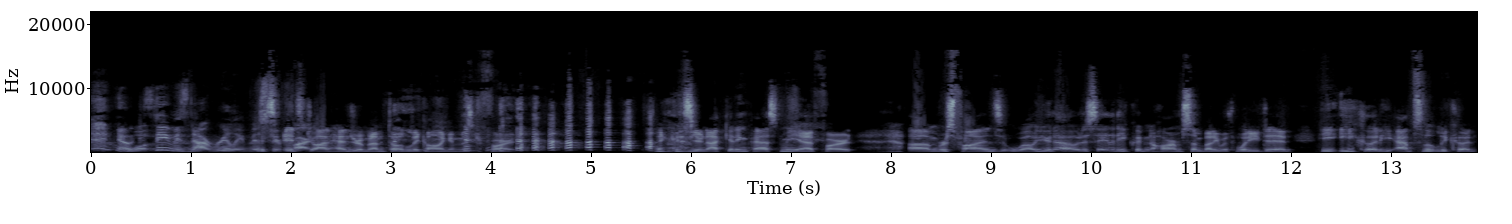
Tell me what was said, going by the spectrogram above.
No, Well, his name is not really Mr. "It's, it's Jon Hendren, but I'm totally calling him Mr. Fart because you're not getting past me at Fart." Um, responds, "Well, you know, to say that he couldn't harm somebody with what he did, he he could, he absolutely could.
